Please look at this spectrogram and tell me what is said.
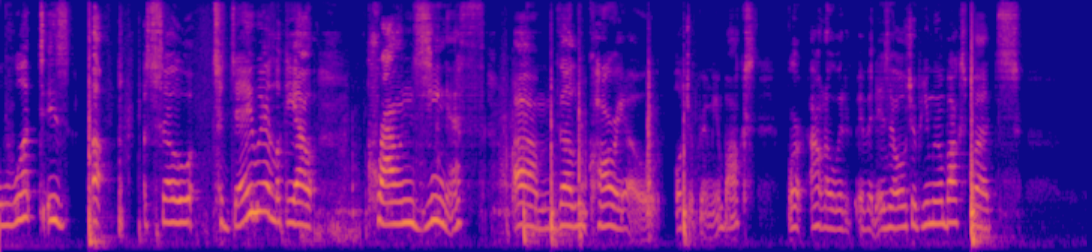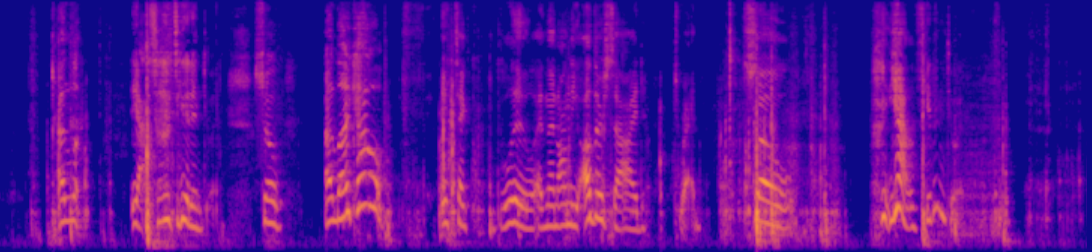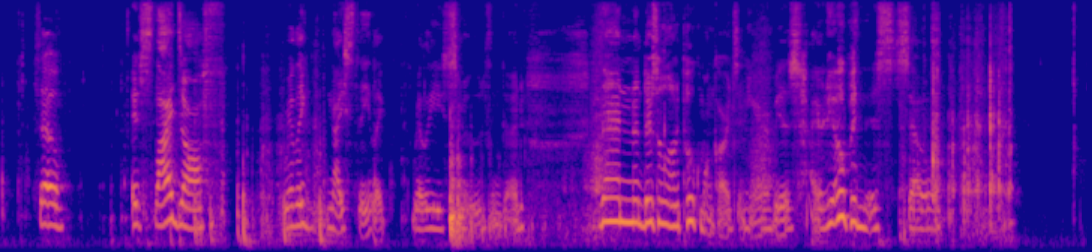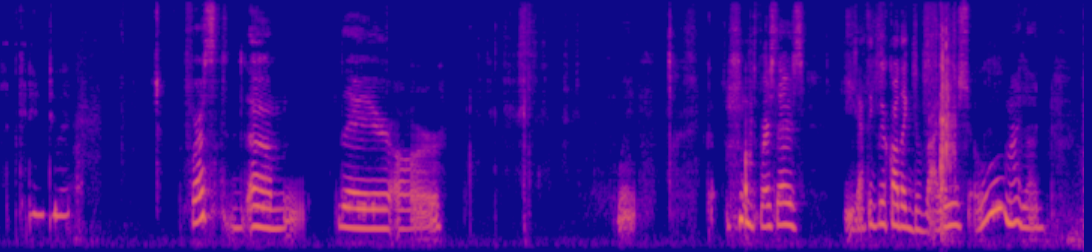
What is up? So today we are looking at Crown Zenith, um, the Lucario Ultra Premium box. Or I don't know if if it is an Ultra Premium box, but I look. Yeah, so let's get into it. So I like how it's like blue, and then on the other side it's red. So yeah, let's get into it. So it slides off really nicely, like really smooth and good. Then there's a lot of Pokemon cards in here because I already opened this. So let's get into it. First, um, there are. Wait. First, there's these. I think they're called like dividers. Oh my god.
